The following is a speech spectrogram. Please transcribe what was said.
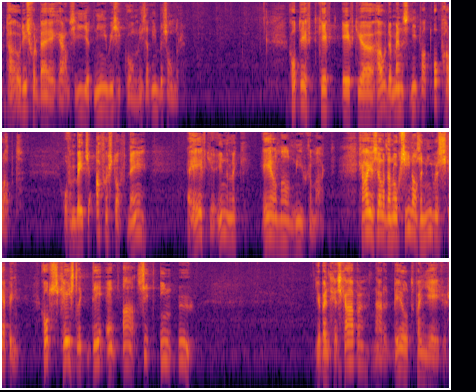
Het oude is voorbij gegaan, zie, het nieuwe is gekomen. Is dat niet bijzonder? God heeft, heeft, heeft je oude mens niet wat opgelapt of een beetje afgestoft. Nee, hij heeft je innerlijk helemaal nieuw gemaakt. Ga jezelf dan ook zien als een nieuwe schepping. Gods geestelijk DNA zit in u. Je bent geschapen naar het beeld van Jezus.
